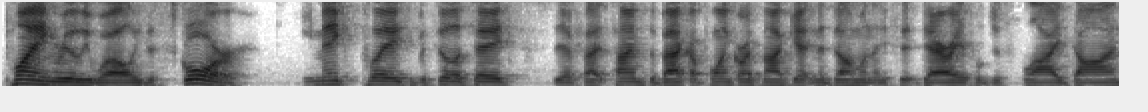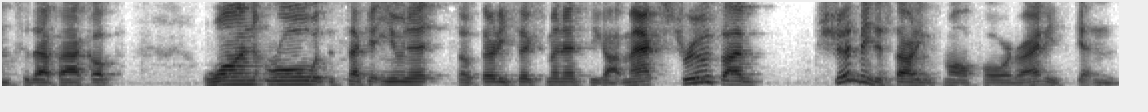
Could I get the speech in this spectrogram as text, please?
playing really well. He's a scorer. He makes plays. He facilitates. If at times the backup point guard's not getting it done when they sit Darius, will just slide Don to that backup one role with the second unit. So 36 minutes. You got Max Strus. I should be the starting small forward, right? He's getting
